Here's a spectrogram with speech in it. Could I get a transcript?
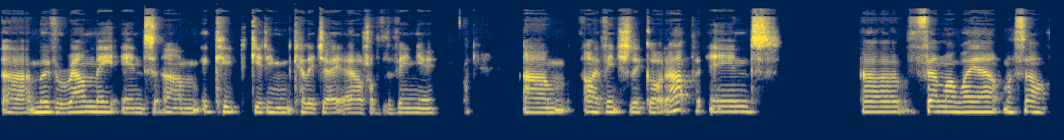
uh, move around me and um, keep getting Kellie-Jay out of the venue. Um, I eventually got up and uh, found my way out myself.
